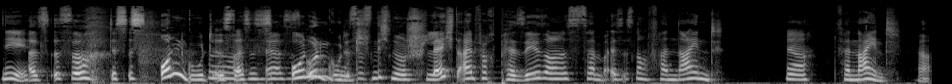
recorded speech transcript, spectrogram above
Nee, Also es ist so. das ist ungut ist, das ist, Ja, es ist ungut. ungut. Es ist nicht nur schlecht einfach per se, sondern es ist, es ist noch verneint. ja. Verneint. Ja.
